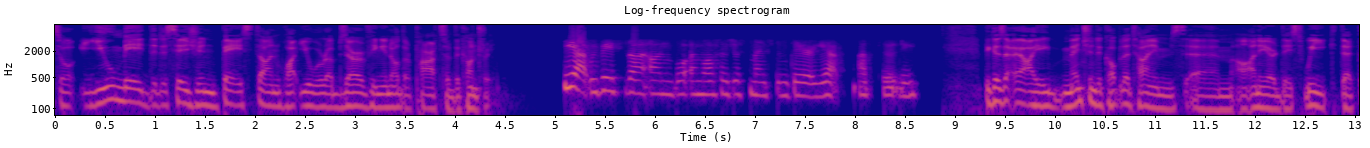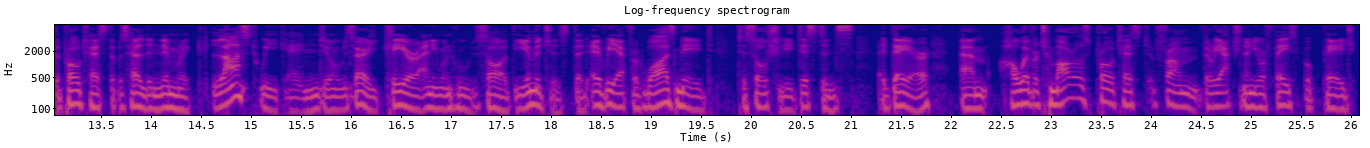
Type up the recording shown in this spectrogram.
So you made the decision based on what you were observing in other parts of the country? Yeah, we based it on, on, what, on what I just mentioned there. Yeah, absolutely. Because I mentioned a couple of times um, on air this week that the protest that was held in Limerick last weekend, you know, it was very clear, anyone who saw the images, that every effort was made to socially distance uh, there. Um, however, tomorrow's protest, from the reaction on your Facebook page,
